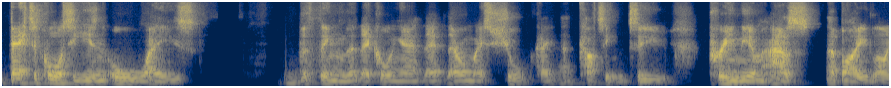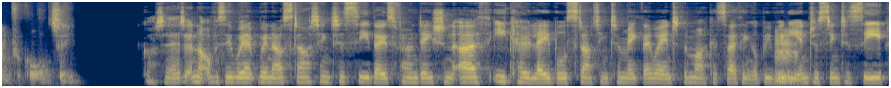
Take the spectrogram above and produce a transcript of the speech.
better quality isn't always the thing that they're calling out. They're, they're almost shortcutting to premium as a byline for quality. Got it. And obviously, we're, we're now starting to see those Foundation Earth eco labels starting to make their way into the market. So I think it'll be really mm. interesting to see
